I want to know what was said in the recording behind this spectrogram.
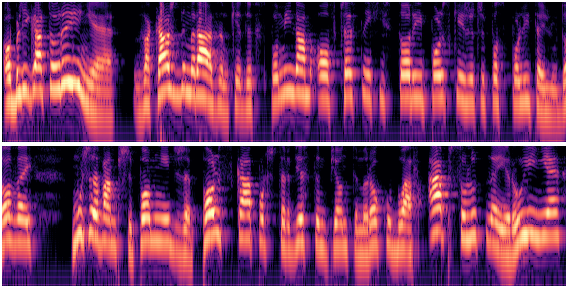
Obligatoryjnie, za każdym razem, kiedy wspominam o wczesnej historii Polskiej Rzeczypospolitej Ludowej, muszę Wam przypomnieć, że Polska po 1945 roku była w absolutnej ruinie,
